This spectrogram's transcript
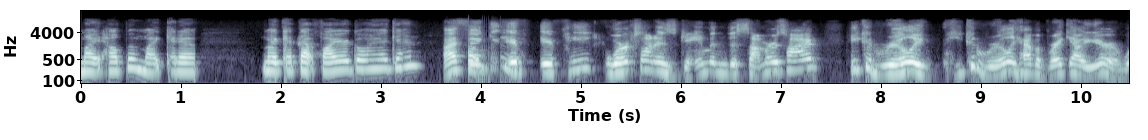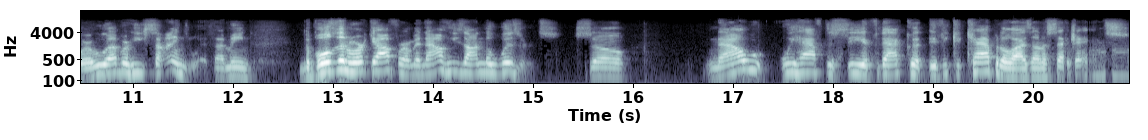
might help him, might get a, might get that fire going again. I think if if he works on his game in the summertime, he could really he could really have a breakout year where whoever he signs with. I mean, the Bulls didn't work out for him, and now he's on the Wizards. So now we have to see if that could if he could capitalize on a second chance.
